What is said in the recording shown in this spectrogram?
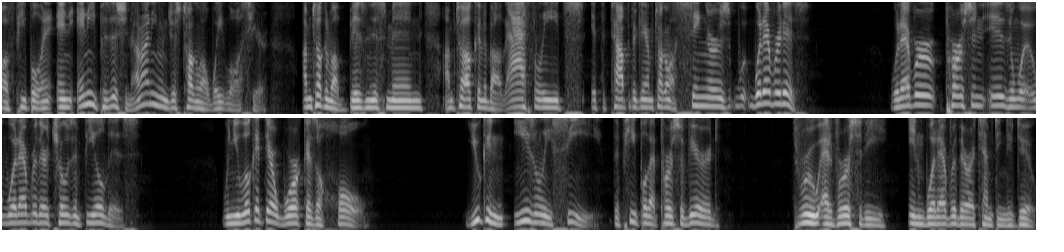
of people in, in, any position, I'm not even just talking about weight loss here. I'm talking about businessmen. I'm talking about athletes at the top of their game. I'm talking about singers, whatever it is. Whatever person is and wh- whatever their chosen field is. When you look at their work as a whole, you can easily see the people that persevered through adversity in whatever they're attempting to do.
